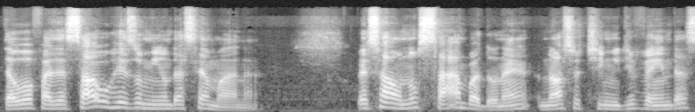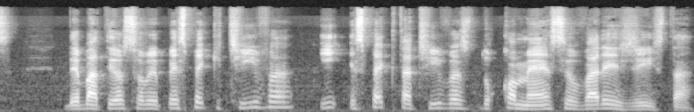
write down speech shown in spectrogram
Então, vou fazer só o resuminho da semana. Pessoal, no sábado, né, nosso time de vendas debateu sobre perspectiva e expectativas do comércio varejista,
